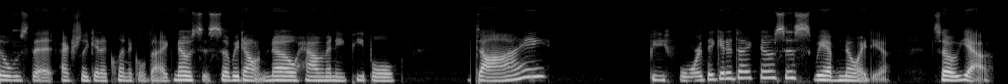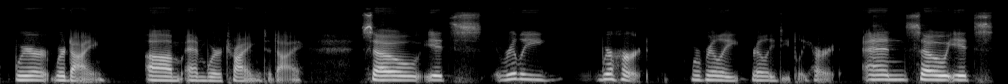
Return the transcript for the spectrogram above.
those that actually get a clinical diagnosis. So we don't know how many people die before they get a diagnosis, we have no idea. So yeah, we're we're dying, um, and we're trying to die. So it's really we're hurt. We're really really deeply hurt, and so it's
